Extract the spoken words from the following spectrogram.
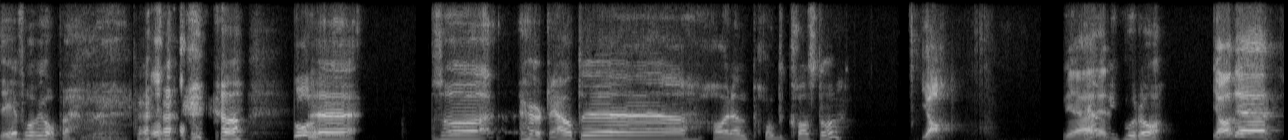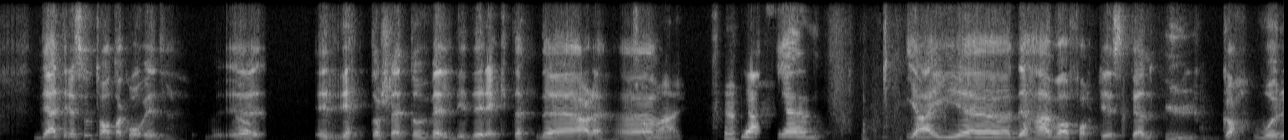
Det får vi håpe. ja. Eh, så hørte jeg at du eh, har en podkast òg. Ja. Det er det er moro. Ja, det det er et resultat av covid. Ja. Eh, rett og slett og veldig direkte. Det er det. Samme her. jeg, eh, jeg, eh, det her var faktisk den uka hvor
